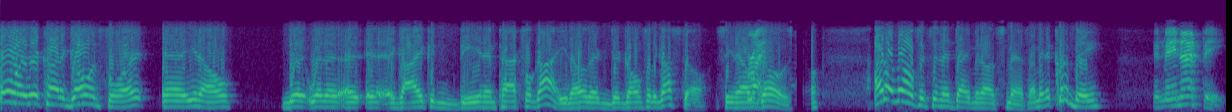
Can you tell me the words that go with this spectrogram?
or they're kind of going for it. Uh, you know, with, with a, a, a guy who can be an impactful guy. You know, they're they're going for the gusto. See how Right. it goes. You know? I don't know if it's an indictment on Smith. I mean, it could be. It may not be.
